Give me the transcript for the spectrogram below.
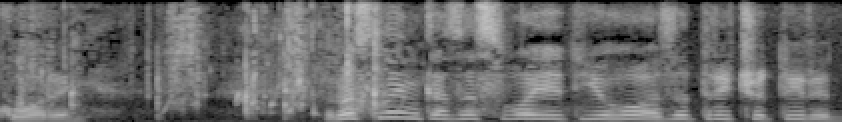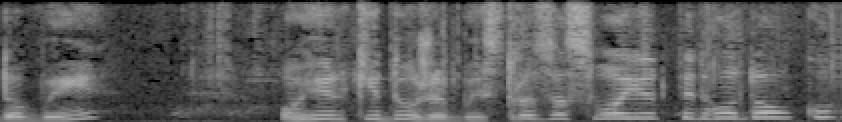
корінь. Рослинка засвоїть його за 3-4 доби. Огірки дуже швидко засвоюють підгодовку.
